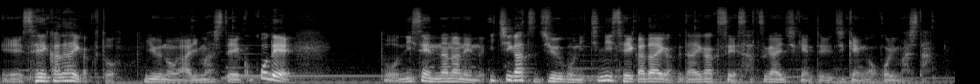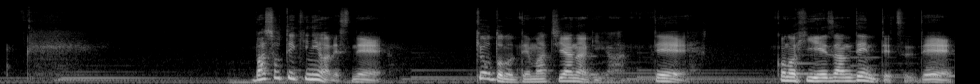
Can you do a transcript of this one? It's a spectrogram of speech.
え清華大学というのがありましてここでと2007年の1月15日に清華大学大学生殺害事件という事件が起こりました場所的にはですね京都の出町柳があってこの比叡山電鉄で、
